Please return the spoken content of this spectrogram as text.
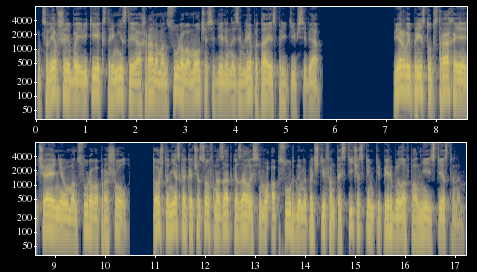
Уцелевшие боевики-экстремисты и охрана Мансурова молча сидели на земле, пытаясь прийти в себя. Первый приступ страха и отчаяния у Мансурова прошел. То, что несколько часов назад казалось ему абсурдным и почти фантастическим, теперь было вполне естественным.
